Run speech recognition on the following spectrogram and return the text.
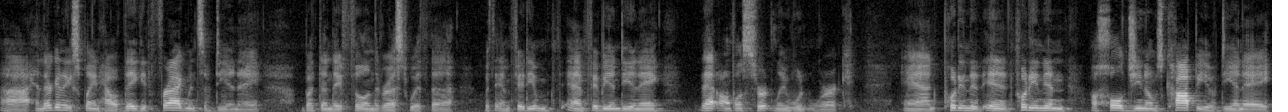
Uh, and they're going to explain how they get fragments of DNA, but then they fill in the rest with, uh, with amphibian, amphibian DNA. That almost certainly wouldn't work. And putting it in, putting in a whole genome's copy of DNA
